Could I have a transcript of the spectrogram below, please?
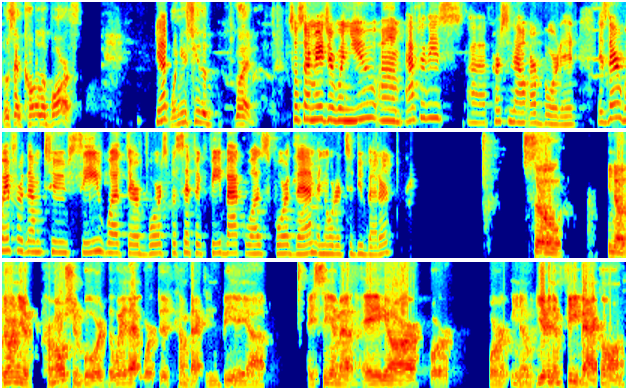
Looks like Carla Barth. Yep. When you see the, go ahead. So, Sir Major, when you, um, after these uh, personnel are boarded, is there a way for them to see what their board specific feedback was for them in order to do better? So, you know, during the promotion board, the way that worked, it'd come back and be a uh, a CMF, AAR, or or you know, giving them feedback on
